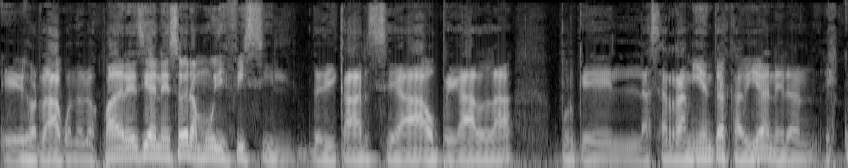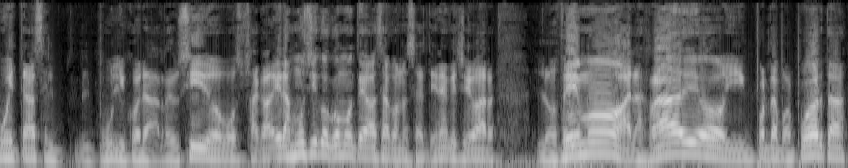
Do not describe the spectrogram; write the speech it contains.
eh, es verdad, cuando los padres decían eso era muy difícil dedicarse a o pegarla, porque las herramientas que habían eran escuetas, el, público era reducido, vos eras músico, ¿cómo te vas a conocer? Tenías que llevar los demos a las radios y puerta por puerta.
